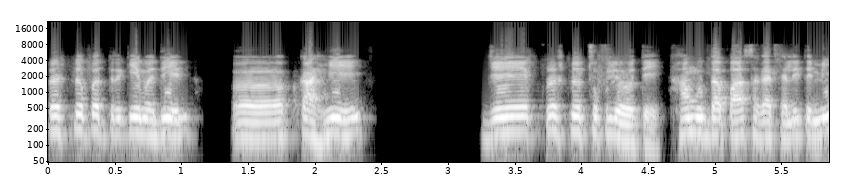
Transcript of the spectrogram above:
प्रश्नपत्रिकेमधील काही जे प्रश्न चुकले होते हा मुद्दा पहा सगळ्यात खाली ते मी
